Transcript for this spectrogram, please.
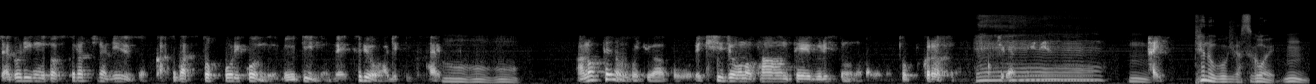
ジャグリングとスクラッチの技術をガツガツと放り込んでルーティンの熱量を上げていくタイプ、うんうんうん。あの手の動きはこう歴史上のターンテーブリストの中でもトップクラスなの間違いです。うん。はい。手の動きがすごい、うん、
